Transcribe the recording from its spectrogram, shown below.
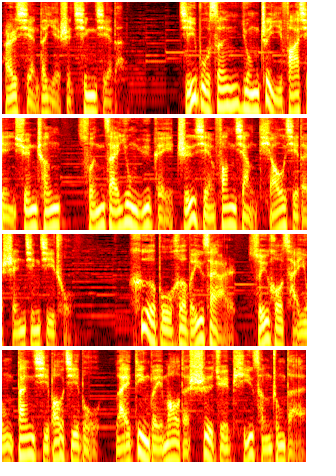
而显得也是倾斜的。吉布森用这一发现宣称存在用于给直线方向调节的神经基础。赫布和维塞尔随后采用单细胞记录来定位猫的视觉皮层中的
